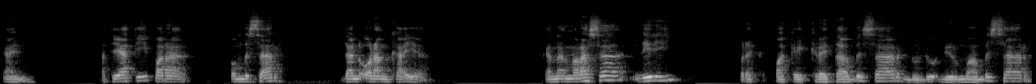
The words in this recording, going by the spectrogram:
Nah ini. Hati-hati para pembesar dan orang kaya. Karena merasa diri pakai kereta besar, duduk di rumah besar,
